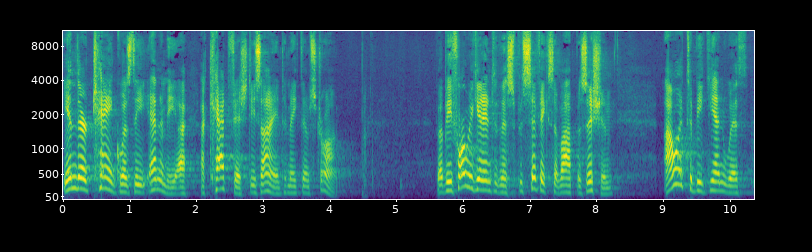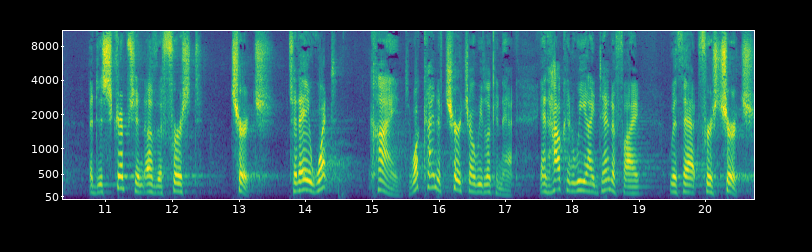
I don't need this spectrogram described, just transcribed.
In their tank was the enemy, a, a catfish designed to make them strong. But before we get into the specifics of opposition, I want to begin with a description of the first church. Today, what kind? What kind of church are we looking at? And how can we identify with that first church?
